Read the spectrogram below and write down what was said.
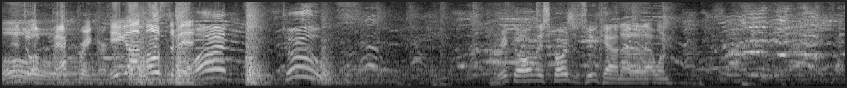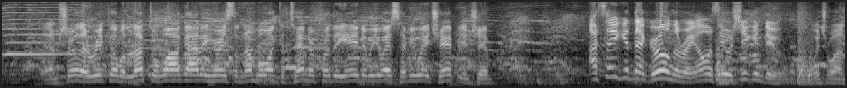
into Oh. a backbreaker. He got most of it. One, two. Rico only scores a two count out of that one. And I'm sure that Rico would love to walk out of here as the number one contender for the AWS Heavyweight Championship. I say you get that girl in the ring. I want to see what she can do. Which one?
